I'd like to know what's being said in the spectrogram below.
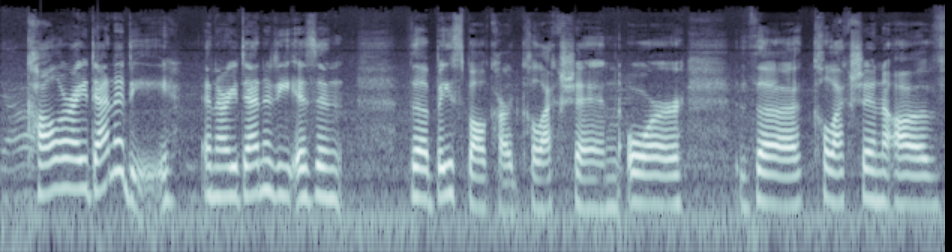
yeah. call our identity, and our identity isn't the baseball card collection or the collection of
